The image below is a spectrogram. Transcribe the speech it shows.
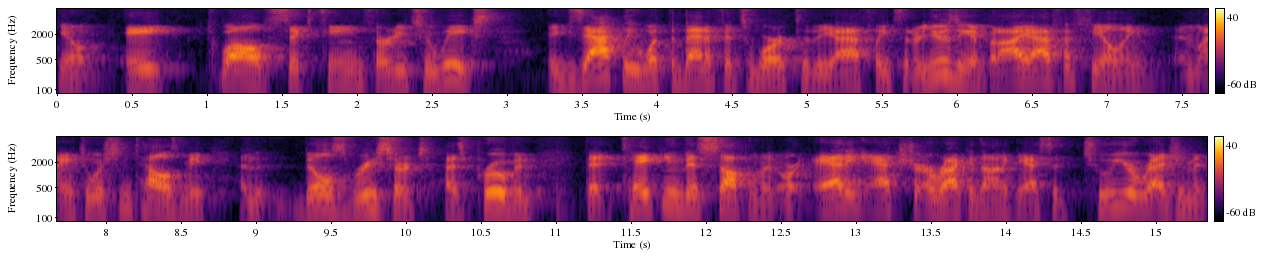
you know, 8, 12, 16, 32 weeks exactly what the benefits were to the athletes that are using it, but I have a feeling, and my intuition tells me, and Bill's research has proven that taking this supplement or adding extra arachidonic acid to your regimen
